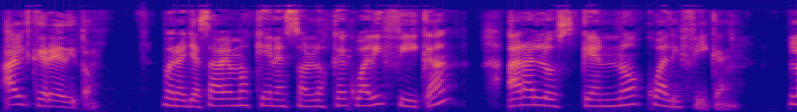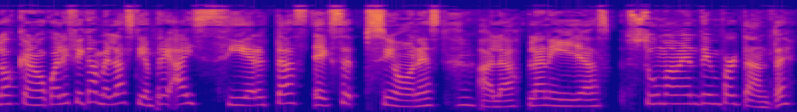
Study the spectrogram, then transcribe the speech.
al crédito. Bueno, ya sabemos quiénes son los que cualifican. Ahora los que no cualifican. Los que no cualifican, ¿verdad? Siempre hay ciertas excepciones a las planillas sumamente importantes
